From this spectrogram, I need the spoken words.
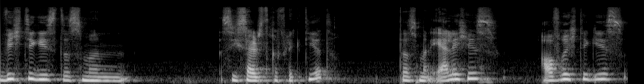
Wichtig ist, dass man sich selbst reflektiert, dass man ehrlich ist, aufrichtig ist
